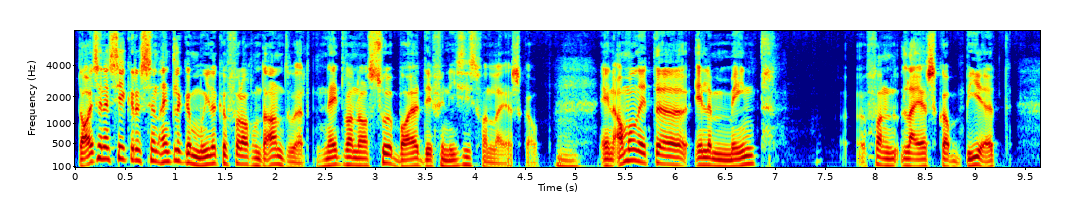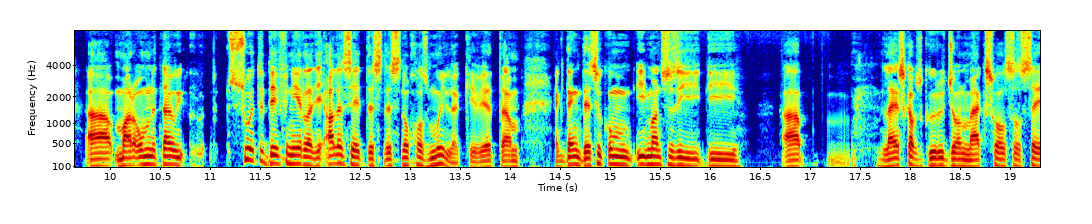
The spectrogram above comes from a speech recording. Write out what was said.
daai is in 'n sekere sin eintlik 'n moeilike vraag om te antwoord, net want daar's so baie definisies van leierskap. Hmm. En almal het 'n element van leierskap weet. Uh maar om dit nou so te definieer dat jy alles het is dis nogals moeilik, jy weet. Um ek dink dis hoekom iemand soos die die uh leierskapsguru John Maxwell sal sê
